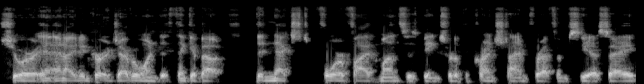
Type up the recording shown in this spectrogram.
Sure. And I'd encourage everyone to think about the next four or five months as being sort of the crunch time for FMCSA.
